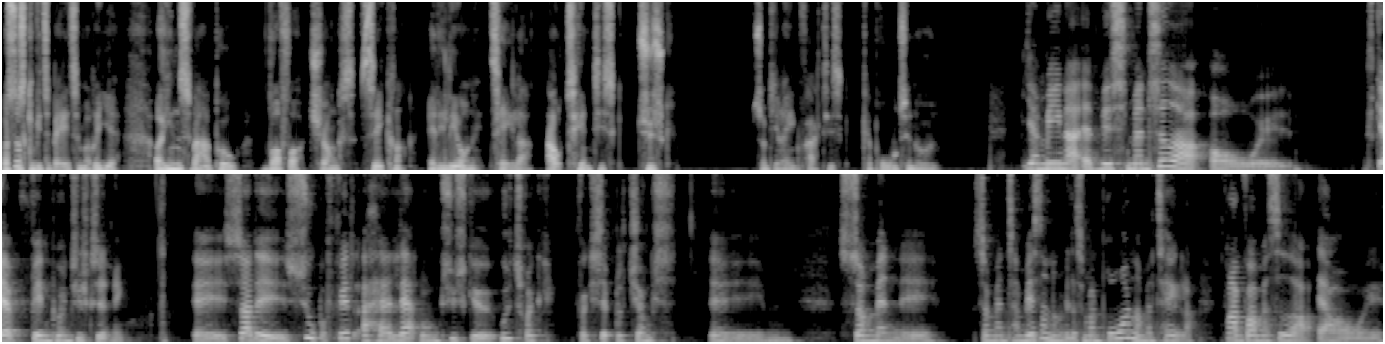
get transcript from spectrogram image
Og så skal vi tilbage til Maria og hendes svar på, hvorfor Chunks sikrer, at eleverne taler autentisk tysk, som de rent faktisk kan bruge til noget. Jeg mener, at hvis man sidder og øh, skal finde på en tysk sætning, øh, så er det super fedt at have lært nogle tyske udtryk, for eksempel chunks, øh, som, man, øh, som man tager med sig, eller som man bruger, når man taler, frem for at man sidder og, øh,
